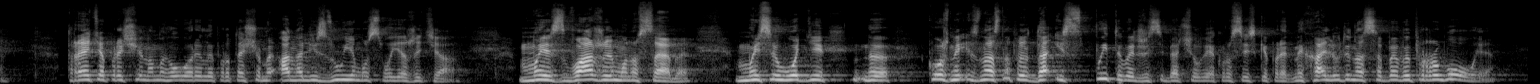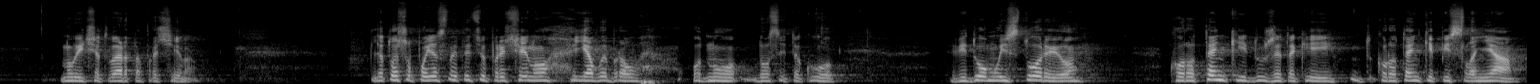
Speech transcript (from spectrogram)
Третя причина, ми говорили про те, що ми аналізуємо своє життя. Ми зважуємо на себе. Ми сьогодні, е, кожен із нас, наприклад, да іспитувати же себе чоловік, російський перед. Нехай людина себе випробовує. Ну і четверта причина. Для того, щоб пояснити цю причину, я вибрав одну досить таку відому історію, коротенький, дуже такий, коротеньке післання.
